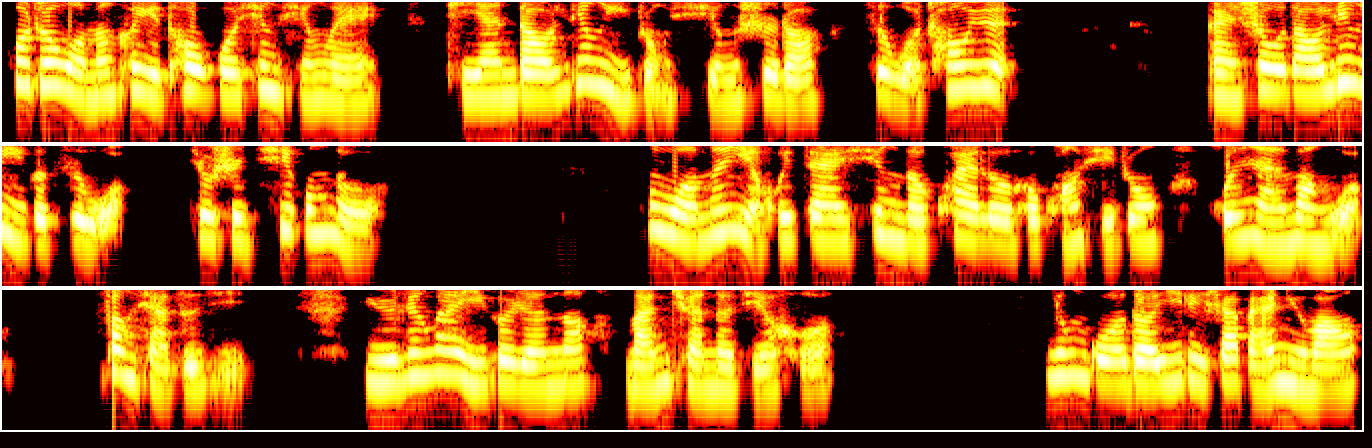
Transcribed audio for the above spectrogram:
或者我们可以透过性行为体验到另一种形式的自我超越，感受到另一个自我，就是七宫的我。我们也会在性的快乐和狂喜中浑然忘我，放下自己，与另外一个人呢完全的结合。英国的伊丽莎白女王。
